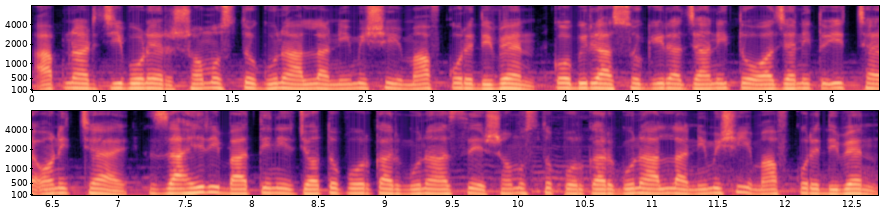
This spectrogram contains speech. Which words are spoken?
আপনার জীবনের সমস্ত গুণা আল্লাহ নিমিষেই মাফ করে দিবেন। কবিরা, সগিরা, জানিত, অজানিত, ইচ্ছায়, অনিচ্ছায়, জাহিরি, বাতিনি, যত প্রকার গুণা আছে, সমস্ত প্রকার গুণা আল্লাহ নিমিষেই মাফ করে দিবেন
